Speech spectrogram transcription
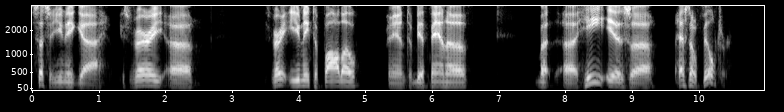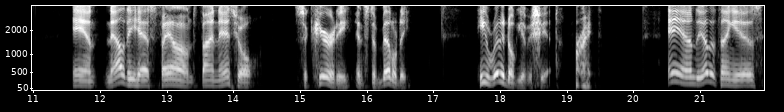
such a unique guy. He's very uh, he's very unique to follow and to be a fan of. But uh, he is uh, has no filter, and now that he has found financial security and stability, he really don't give a shit. Right. And the other thing is,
